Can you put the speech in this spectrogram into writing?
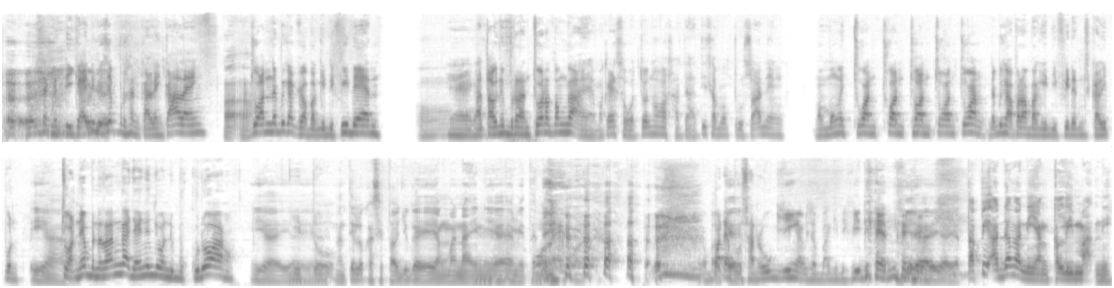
Terus yang ketiga ini biasanya perusahaan kaleng-kaleng Ha, ha. cuan tapi kagak bagi dividen Oh. ya nggak tahu ini beneran cuan atau enggak ya makanya sobat cuan harus hati-hati sama perusahaan yang ngomongnya cuan cuan cuan cuan cuan tapi nggak pernah bagi dividen sekalipun Iya. cuannya beneran nggak jangan cuma di buku doang Iya, iya, Gitu. iya. Nanti lu kasih tahu juga ya yang mana ini ya emitennya. boleh, boleh. Keempat ya perusahaan rugi nggak bisa bagi dividen Iya, iya, iya. Tapi ada nggak nih yang kelima nih?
